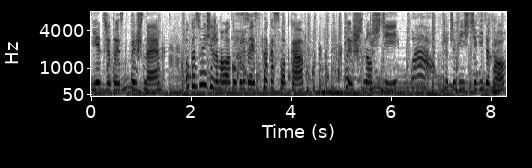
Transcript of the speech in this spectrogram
wiedz, że to jest pyszne. Okazuje się, że mała kukurydza jest taka słodka. Pyszności. Rzeczywiście, widzę to.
